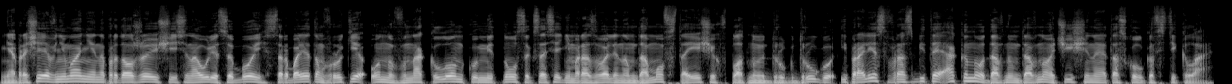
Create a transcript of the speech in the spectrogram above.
Не обращая внимания на продолжающийся на улице бой, с арбалетом в руке он в наклонку метнулся к соседним развалинам домов, стоящих вплотную друг к другу, и пролез в разбитое окно, давным-давно очищенное от осколков стекла.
